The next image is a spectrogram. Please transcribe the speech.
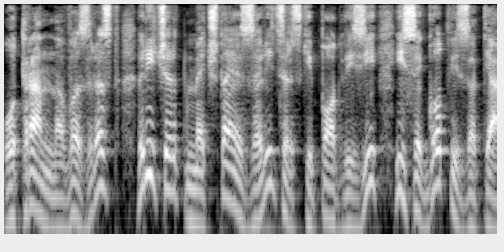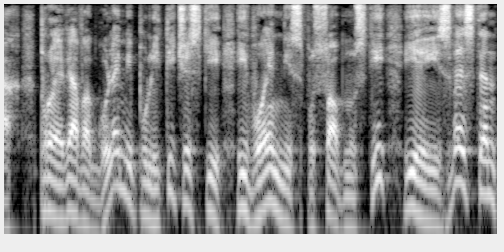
От ранна възраст Ричард мечтае за рицарски подвизи и се готви за тях, проявява големи политически и военни способности и е известен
